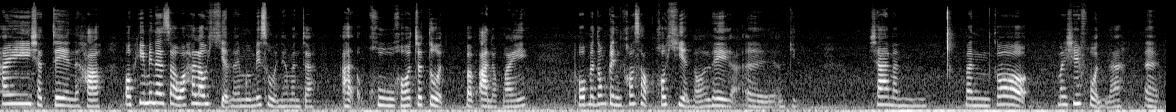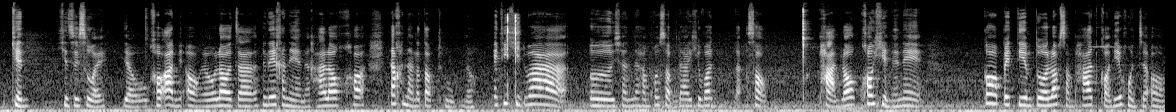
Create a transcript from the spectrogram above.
ให้ชัดเจนนะคะ เพราะพี่ไม่แน่ใจว่าถ้าเราเขียนลายมือไม่สวยเนี่ยมันจะอ่านครูเขาจะตรวจแบบอ่านออกไหมเพราะมันต้องเป็นข้อสอบข้อเขียนเนาะเลขอะเอออังกฤษใช่มันมันก็ไม่ใช่ฝนนะ เออเขียนเขียนสวยๆ เดี๋ยวเขาอ่านไม่ออกแล้วเราจะไม่ได้คะแนนนะคะ แล้วข้อถ้าคะแนนเราตอบถูกเนาะไอที่คิดว่า เออ ฉันจะทำข้อสอบได้คิดว่าสอบผ่านรอบข้อเขียนแน่ๆ ก็ไปเตรียมตัวรอบสัมภาษณ์ก่อนที่ผลจะออก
